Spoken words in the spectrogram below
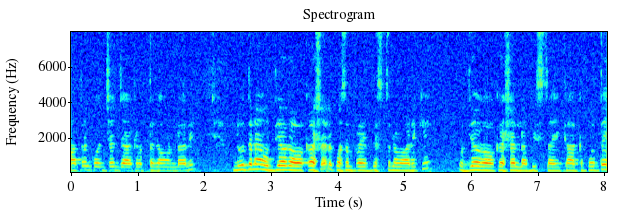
మాత్రం కొంచెం జాగ్రత్తగా ఉండాలి. నూతన ఉద్యోగ అవకాశాల కోసం ప్రయత్నిస్తున్న వారికి ఉద్యోగ అవకాశాలు లభిస్తాయి. కాకపోతే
